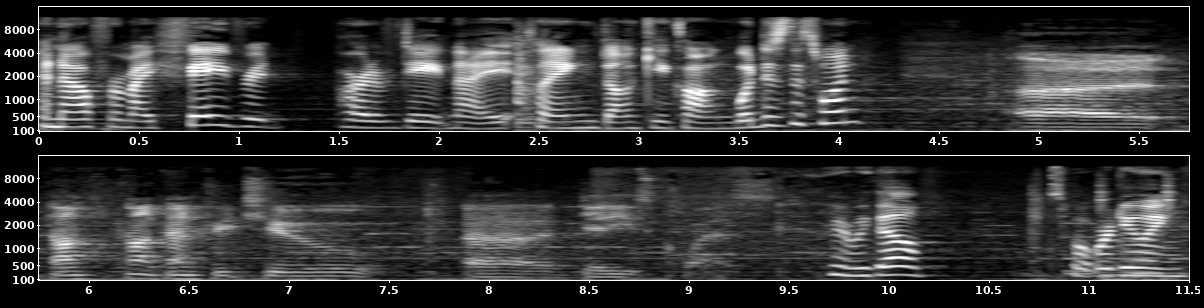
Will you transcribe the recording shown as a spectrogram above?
And now for my favorite part of date night, playing Donkey Kong. What is this one? Uh, Donkey Kong Country 2, uh, Diddy's Quest. Here we go. That's what we're doing.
